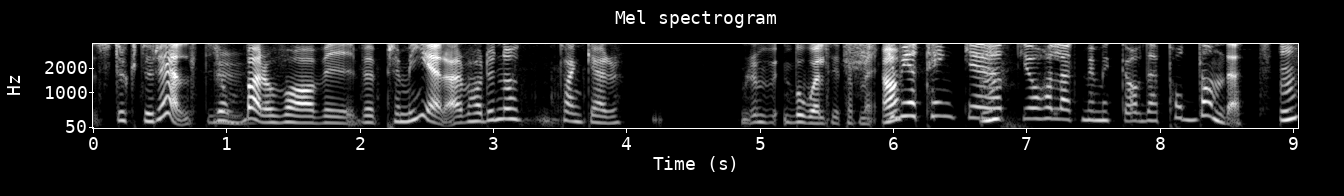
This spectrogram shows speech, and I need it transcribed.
strukturellt mm. jobbar och vad vi, vi premierar. Har du några tankar Boel tittar på mig. Ja. men jag tänker mm. att jag har lärt mig mycket av det här poddandet. Mm.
